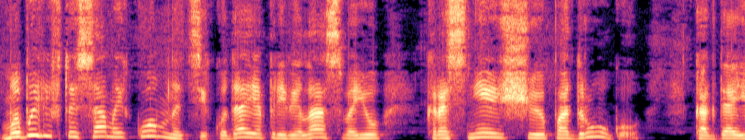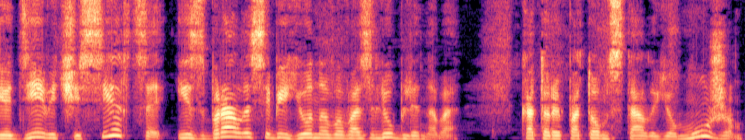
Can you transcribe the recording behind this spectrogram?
Мы были в той самой комнате, куда я привела свою краснеющую подругу, когда ее девичье сердце избрало себе юного возлюбленного, который потом стал ее мужем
